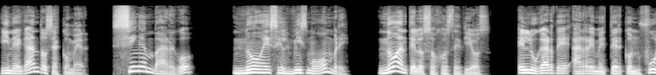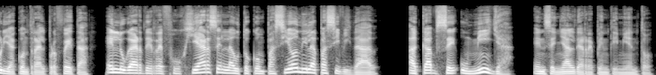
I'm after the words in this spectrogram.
y negándose a comer. Sin embargo, no es el mismo hombre, no ante los ojos de Dios. En lugar de arremeter con furia contra el profeta, en lugar de refugiarse en la autocompasión y la pasividad, Acab se humilla en señal de arrepentimiento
